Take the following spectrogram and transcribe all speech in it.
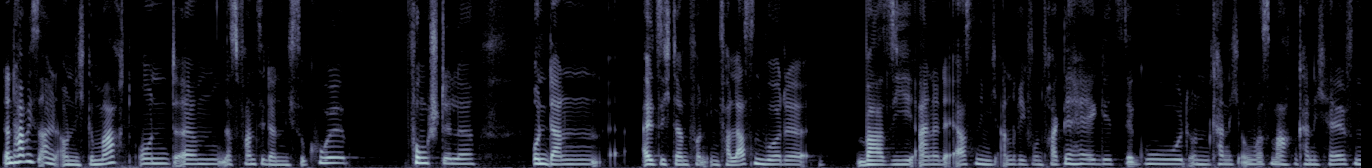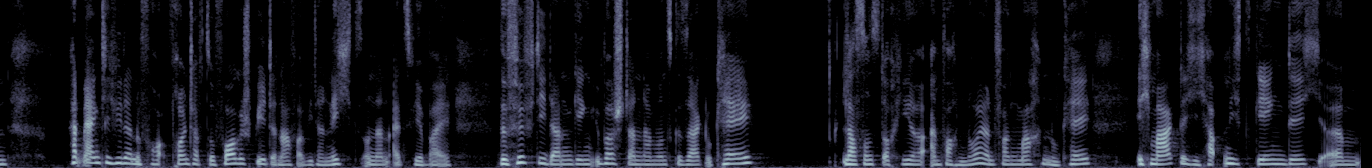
dann habe ich es halt auch nicht gemacht und ähm, das fand sie dann nicht so cool. Funkstille. Und dann, als ich dann von ihm verlassen wurde, war sie einer der ersten, die mich anrief und fragte, hey, geht's dir gut und kann ich irgendwas machen, kann ich helfen? Hat mir eigentlich wieder eine Freundschaft so vorgespielt, danach war wieder nichts. Und dann, als wir bei The 50 dann gegenüberstanden, haben wir uns gesagt, okay, lass uns doch hier einfach einen Neuanfang machen, okay? Ich mag dich, ich habe nichts gegen dich. Ähm,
